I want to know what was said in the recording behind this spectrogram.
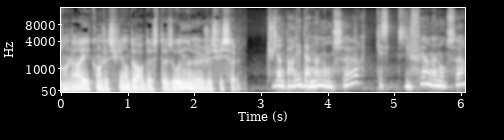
voilà, et quand je suis en dehors de cette zone, je suis seul. Tu viens de parler d'un annonceur. Qu'est-ce qu'il fait un annonceur?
